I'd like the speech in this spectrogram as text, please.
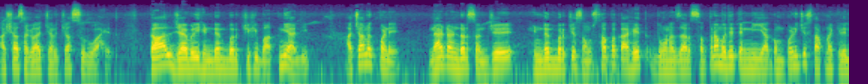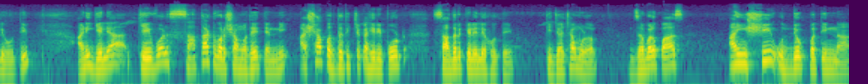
अशा सगळ्या चर्चा सुरू आहेत. काल ज्यावेळी हिंडनबर्गची ही बातमी आली अचानकपणे नॅट अँडरसन जे हिंडनबर्गचे संस्थापक आहेत. दोन हजार सतरामध्ये त्यांनी या कंपनीची स्थापना केलेली होती. आणि गेल्या केवळ सात आठ वर्षामध्ये त्यांनी अशा पद्धतीचे काही रिपोर्ट सादर केलेले होते की ज्याच्यामुळं जवळपास ऐंशी उद्योगपतींना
